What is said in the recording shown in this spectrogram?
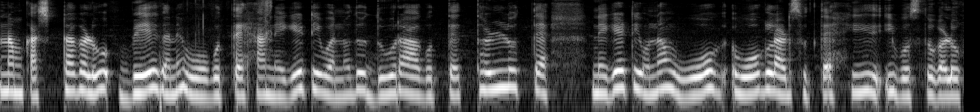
ನಮ್ಮ ಕಷ್ಟಗಳು ಬೇಗನೆ ಹೋಗುತ್ತೆ. ಆ ನೆಗೆಟಿವ್ ಅನ್ನೋದು ದೂರ ಆಗುತ್ತೆ, ತಳ್ಳುತ್ತೆ. ನೆಗೆಟಿವ್ನ ಹೋಗ್, ಹೋಗ್ಲಾಡಿಸುತ್ತೆ ಈ ಈ ವಸ್ತುಗಳು.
